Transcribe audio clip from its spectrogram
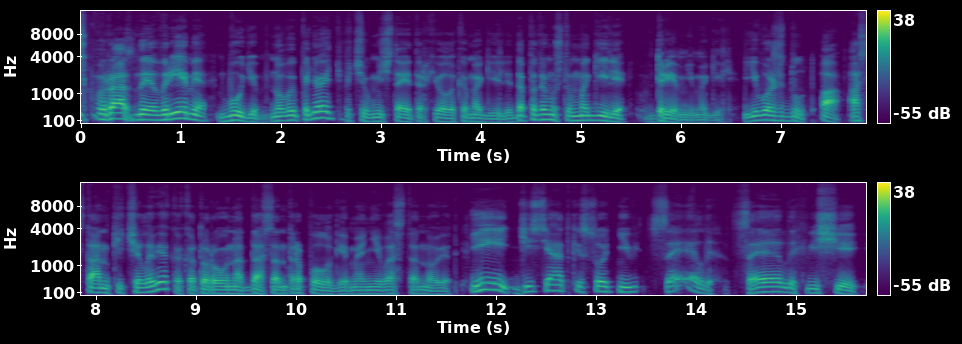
в разное время будем. Но вы понимаете, почему мечтает археолог о могиле? Да потому что в могиле, в древней могиле, его ждут. А, останки человека, которого он отдаст антропологам, и они восстановят. И десятки, сотни целых, целых вещей,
